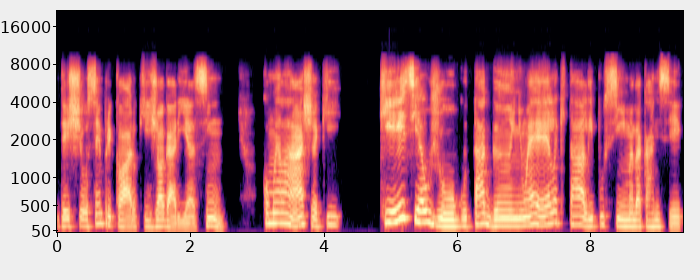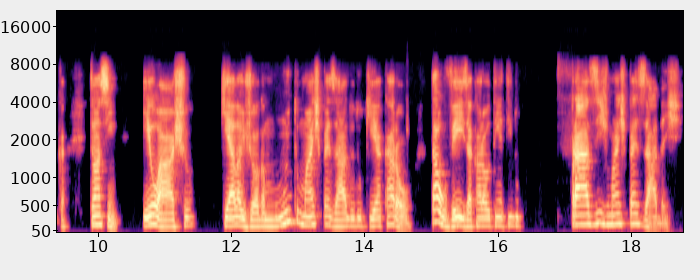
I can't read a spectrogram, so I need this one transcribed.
deixou sempre claro que jogaria assim, como ela acha que que esse é o jogo, tá ganho, é ela que tá ali por cima da carne seca. Então, assim, eu acho que ela joga muito mais pesado do que a Carol. Talvez a Carol tenha tido frases mais pesadas.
